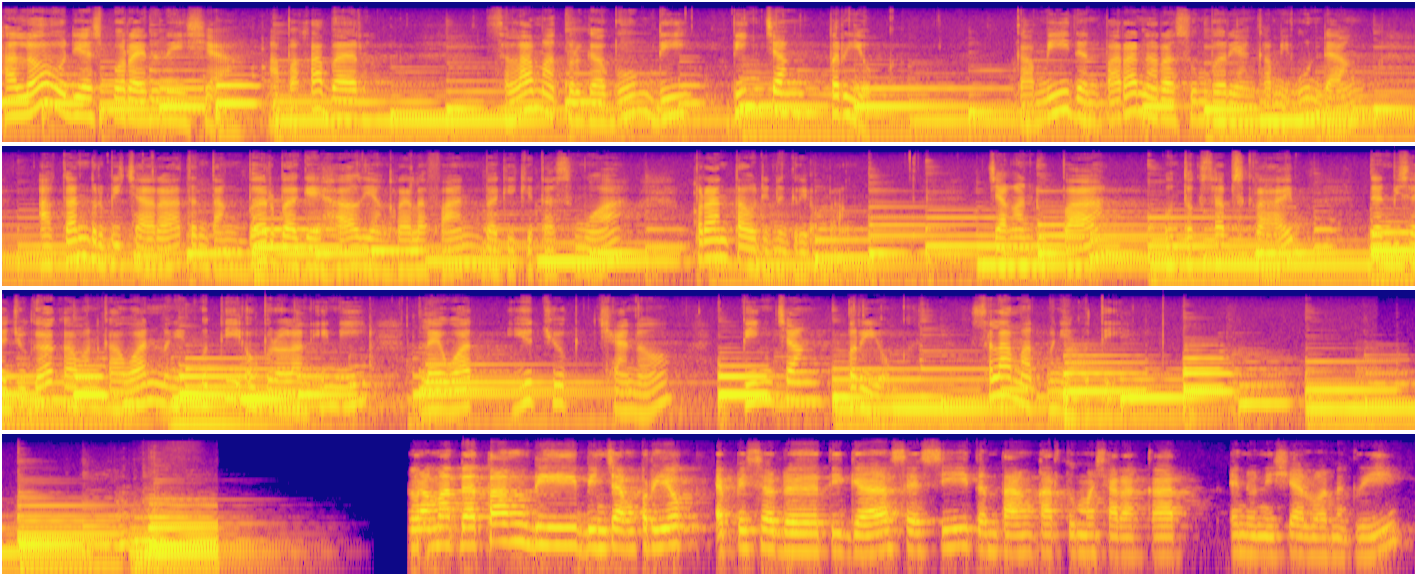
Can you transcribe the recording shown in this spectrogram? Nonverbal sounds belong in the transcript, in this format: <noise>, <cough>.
Halo diaspora Indonesia, apa kabar? Selamat bergabung di Bincang Periuk. Kami dan para narasumber yang kami undang akan berbicara tentang berbagai hal yang relevan bagi kita semua perantau di negeri orang. Jangan lupa untuk subscribe dan bisa juga kawan-kawan mengikuti obrolan ini lewat YouTube channel Bincang Periuk. Selamat mengikuti. Selamat datang di Bincang Periuk episode 3 sesi tentang Kartu Masyarakat Indonesia Luar Negeri.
